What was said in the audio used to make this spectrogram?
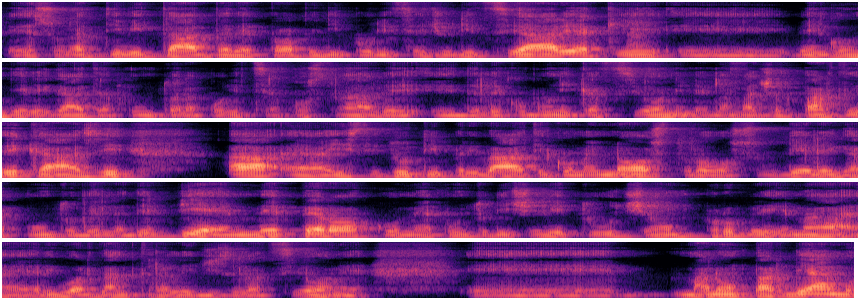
eh, sono attività vere e proprie di polizia giudiziaria che eh, vengono delegate appunto alla Polizia postale e delle comunicazioni nella maggior parte dei casi a eh, istituti privati come il nostro su delega appunto del, del, PM, però come appunto dicevi tu c'è un problema eh, riguardante la legislazione. Eh, ma non parliamo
